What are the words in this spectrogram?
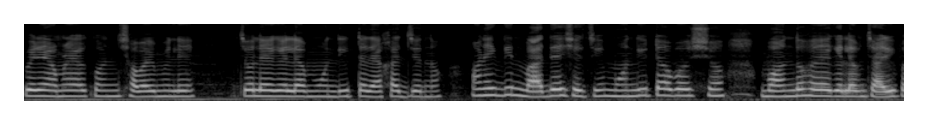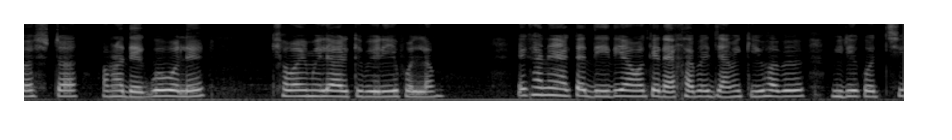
পেরে আমরা এখন সবাই মিলে চলে গেলাম মন্দিরটা দেখার জন্য। অনেক দিন বাদে এসেছি। মন্দিরটা অবশ্য বন্ধ হয়ে গেলাম চারিপাশটা আমরা দেখব বলে সবাই মিলে আর কি বেরিয়ে পড়লাম। এখানে একটা দিদি আমাকে দেখাবে যে আমি কীভাবে ভিডিও করছি।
